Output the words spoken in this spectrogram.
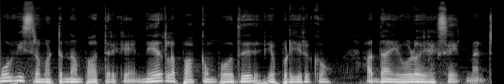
மூவிஸில் மட்டும்தான் பார்த்துருக்கேன். நேரில் பார்க்கும்போது எப்படி இருக்கும்? அதுதான் எவ்வளோ எக்ஸைட்மெண்ட்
